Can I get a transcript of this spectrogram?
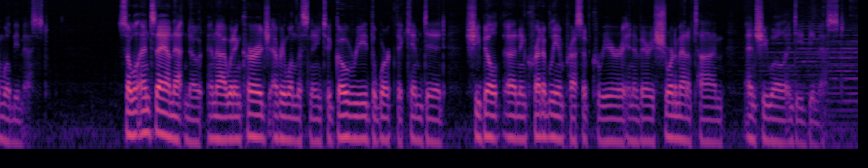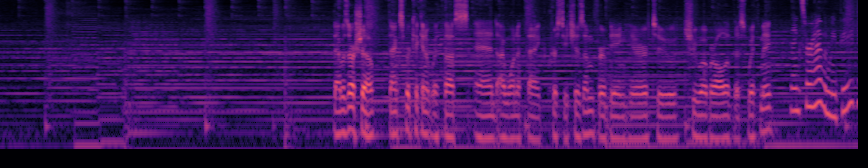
and will be missed. So we'll end today on that note, and I would encourage everyone listening to go read the work that Kim did. She built an incredibly impressive career in a very short amount of time, and she will indeed be missed. That was our show. Thanks for kicking it with us, and I want to thank Christy Chisholm for being here to chew over all of this with me. Thanks for having me, Pete.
